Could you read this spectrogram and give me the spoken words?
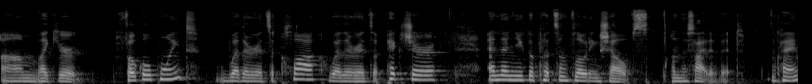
um, like your focal point, whether it's a clock, whether it's a picture, and then you could put some floating shelves on the side of it. Okay.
